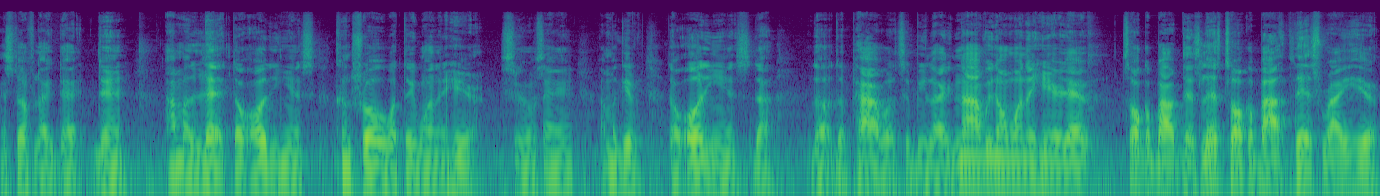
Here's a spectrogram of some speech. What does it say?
and stuff like that, then I'm gonna let the audience control what they want to hear. See what I'm saying? I'm gonna give the audience the the the power to be like, nah, we don't want to hear that. Talk about this. Let's talk about this right here.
